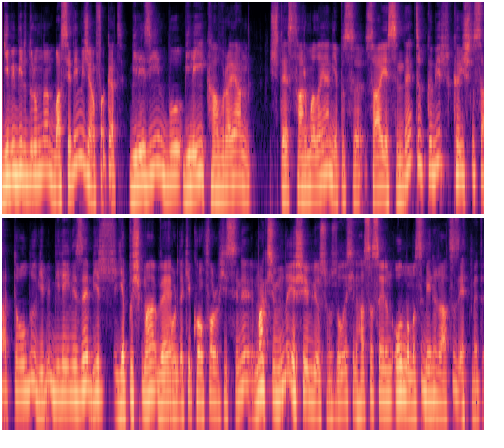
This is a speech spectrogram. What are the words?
gibi bir durumdan bahsedemeyeceğim fakat bileziğin bu bileği kavrayan işte sarmalayan yapısı sayesinde tıpkı bir kayışlı saatte olduğu gibi bileğinize bir yapışma ve oradaki konfor hissini maksimumda yaşayabiliyorsunuz. Dolayısıyla hassas ayarın olmaması beni rahatsız etmedi.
